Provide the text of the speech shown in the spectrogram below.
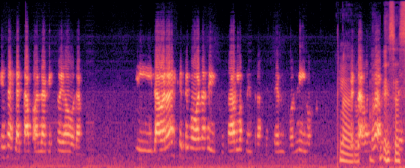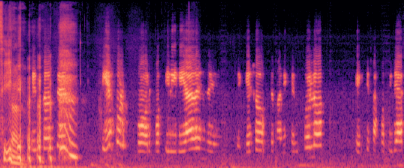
esa es la etapa en la que estoy ahora. Y la verdad es que tengo ganas de disfrutarlos mientras estén conmigo. Claro. Es la verdad. Es así. Ah. Entonces, si es por, por posibilidades de, de que ellos se manejen solos, que esas posibilidades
